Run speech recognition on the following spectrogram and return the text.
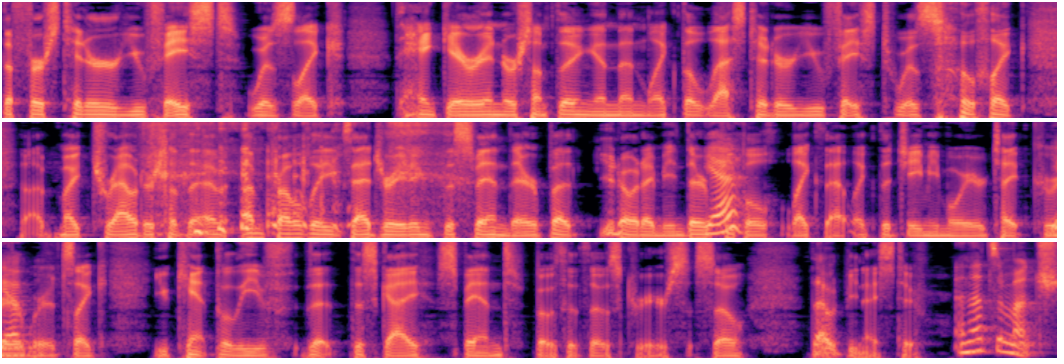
the first hitter you faced was like Hank Aaron or something, and then like the last hitter you faced was like uh, Mike Trout or something. I'm, I'm probably exaggerating the span there, but you know what I mean. There are Yeah. people like that, like the Jamie Moyer type career, Yep. where it's like you can't believe that this guy spanned both of those careers. So that would be nice too. And that's a much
